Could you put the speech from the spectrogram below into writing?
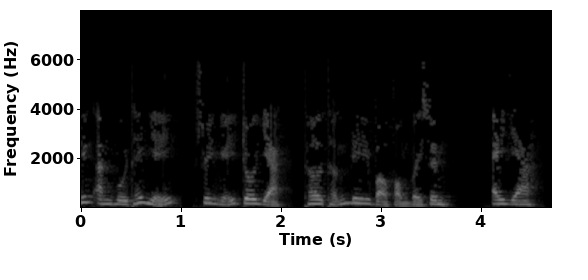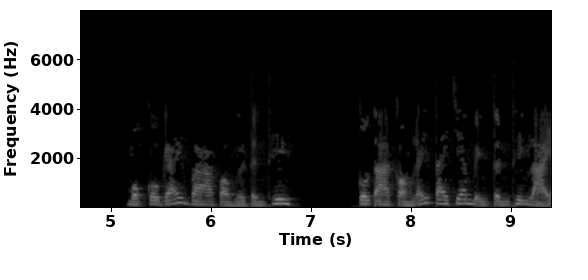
khiến anh vui thế nhỉ? Suy nghĩ trôi dạt, thơ thẩn đi vào phòng vệ sinh. Ây da! Một cô gái va vào người tịnh thiên. Cô ta còn lấy tay che miệng tịnh thiên lại.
